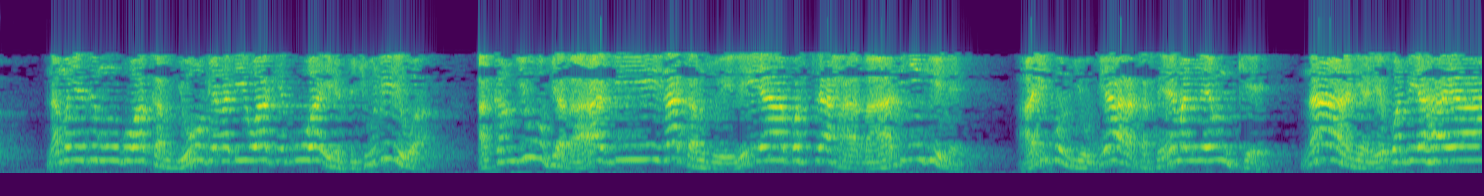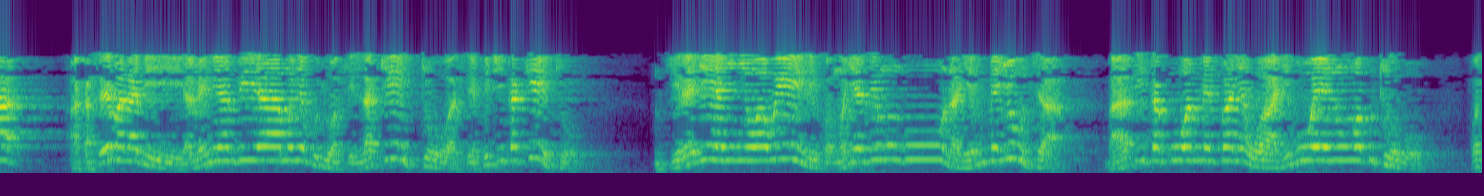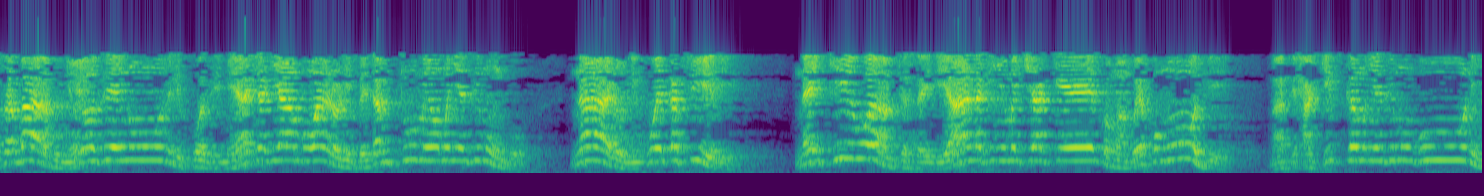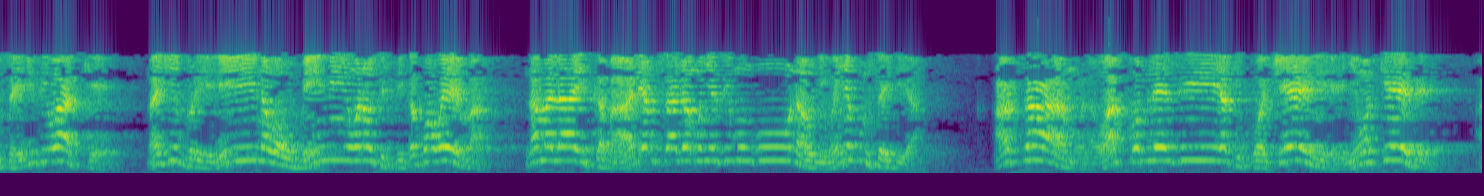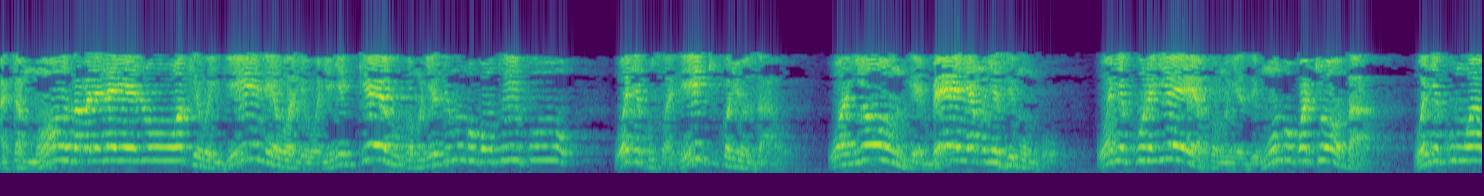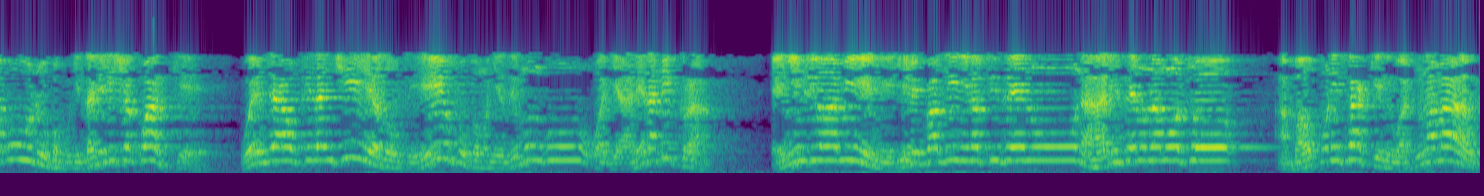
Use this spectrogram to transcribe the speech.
Na mwenyezi mungu akamjuvya nabii wake kuwa imefichuliwa akamjuvya baadhi na akamzuilia kwa staha baadhi nyingine. Alipomjuvya akasema yule mke nani aliyekwambia haya? Akasema nabii ameniambia mwenye kujua kila kitu asiyefichika kitu. Mkirejea nyinyi wawili kwa mwenyezi mungu nanye mmejuta. Basi itakuwa mmefanya wajibu wenu wa kutubu kwa sababu nyoyo zenu zilikuwa zimeacha jambo wanalolipenda mtume wa mwenyezi mungu nalo ni kuweka siri na ikiwa mtasaidiana kinyume chake kwa mambo ya kumuudhi basi hakika mwenyezi mungu ni msaidizi wake na jibrili na waumini wanaosifika kwa wema na malaika baada ya msaada wa mwenyezi mungu nao ni wenye kumsaidia. Hasa mola wako mlezi akikuacheni yenye wakeze atammoza badala yenu wake wengine walio wanyenyekevu kwa mwenyezi mungu kwa utiifu wenye kusadiki kwa nyoyo zao wanyonge mbele ya mwenyezi mungu wenye kurejea kwa mwenyezi mungu kwa toba wenye kumwabudu kwa kujidhalilisha kwake wendao kila njia za utiifu kwa mwenyezi mungu wajane na bikra. Enyi mliyoamini jihifadhini nafsi zenu na hali zenu na moto ambao kuni zake ni watu na mawe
